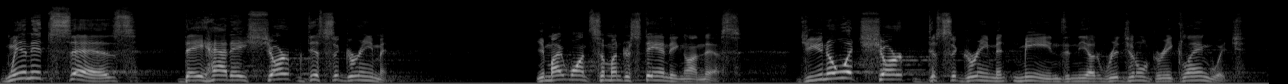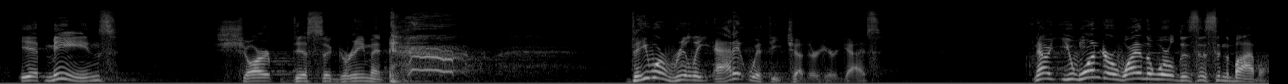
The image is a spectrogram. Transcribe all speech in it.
when it says they had a sharp disagreement, you might want some understanding on this. Do you know what sharp disagreement means in the original Greek language? It means sharp disagreement. they were really at it with each other here, guys. Now, you wonder why in the world is this in the Bible?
